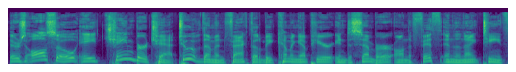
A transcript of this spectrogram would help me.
There's also a chamber chat, two of them, in fact, that'll be coming up here in December on the 5th and the 19th.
